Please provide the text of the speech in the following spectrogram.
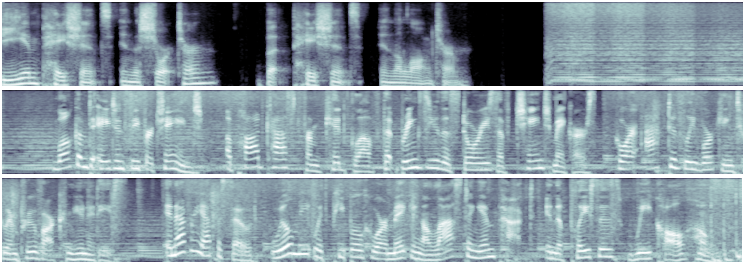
be impatient in the short term, but patient in the long term. Welcome to Agency for Change, a podcast from Kid Glove that brings you the stories of changemakers who are actively working to improve our communities. In every episode, we'll meet with people who are making a lasting impact in the places we call home.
